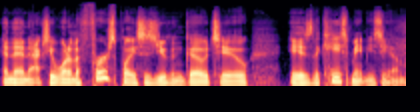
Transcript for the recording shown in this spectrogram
and then actually one of the first places you can go to is the Casemate Museum.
